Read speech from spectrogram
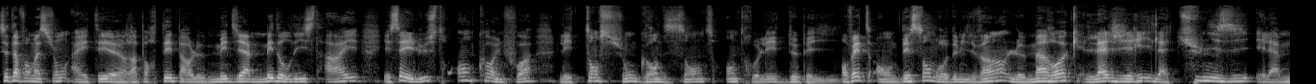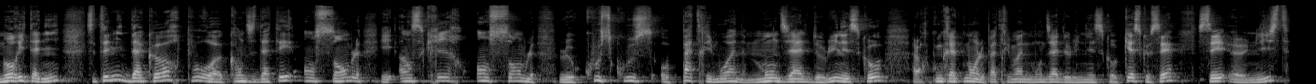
Cette information a été rapportée par le média Middle East Eye et ça illustre encore une fois les tensions grandissantes entre les deux pays. En fait, en décembre 2020, le Maroc, l'Algérie la Tunisie et la Mauritanie s'étaient mis d'accord pour euh, candidater ensemble et inscrire ensemble le couscous au patrimoine mondial de l'UNESCO. Alors concrètement, le patrimoine mondial de l'UNESCO, qu'est-ce que c'est? C'est euh, une liste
